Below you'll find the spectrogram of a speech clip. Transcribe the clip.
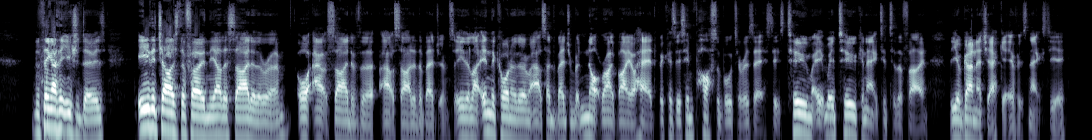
The thing I think you should do is either charge the phone the other side of the room or outside of the outside of the bedroom. So either like in the corner of the room outside the bedroom, but not right by your head because it's impossible to resist. It's too we're too connected to the phone that you're gonna check it if it's next to you.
